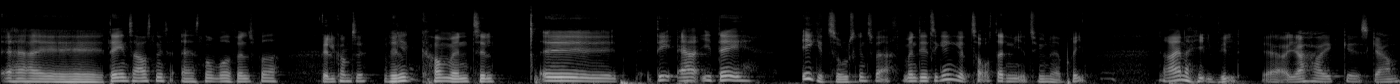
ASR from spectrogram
er øh, dagens afsnit af Snobrød og Fællesbæder. Velkommen til. Velkommen til. Øh, det er i dag ikke et solskinsvejr, men det er til gengæld torsdag den 29. april. Det regner helt vildt. Ja, og jeg har ikke uh, skærm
